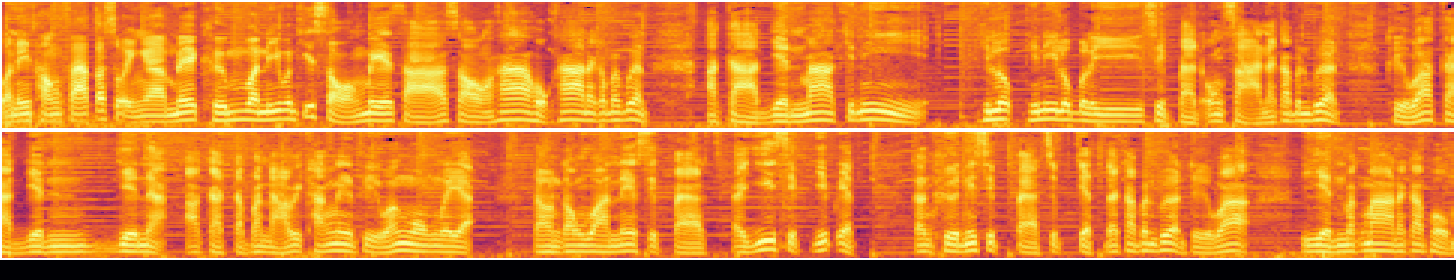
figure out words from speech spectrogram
วันนี้ท้องฟ้าก็สวยงามเลขครึ้มวันนี้วันที่ 2 เมษายน2565 นะครับเพื่อนๆอากาศเย็นมากที่นี่ ที่ลบที่นี่ลบบุรี 18 องศานะครับเพื่อนๆถือว่าอากาศเย็นเย็นอะอากาศกลับมาหนาวอีกครั้งหนึงถือว่างงเลยอะตอนกลางวันเนี่ย18เอ่อ20 21 กลางคืนนี่18 17 นะครับเพื่อนๆถือว่าเย็นมากๆนะครับผม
